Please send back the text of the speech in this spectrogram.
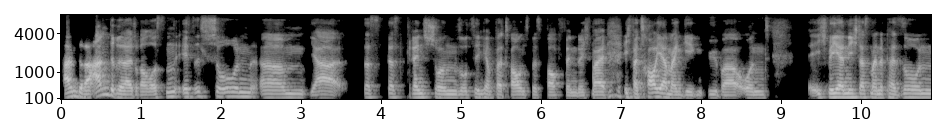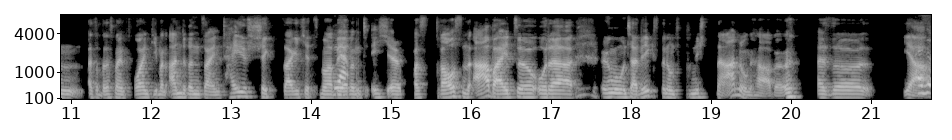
andere, andere da draußen. Es ist schon, ähm, ja, das, das grenzt schon so ziemlich am Vertrauensmissbrauch, finde ich, weil ich vertraue ja mein Gegenüber und ich will ja nicht, dass meine Person, also dass mein Freund jemand anderen seinen Teil schickt, sage ich jetzt mal, Ja. während ich äh, was draußen arbeite oder irgendwo unterwegs bin und von nichts eine Ahnung habe. Also ja, Also-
